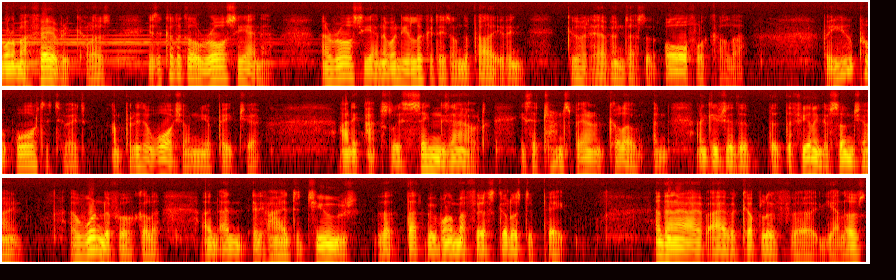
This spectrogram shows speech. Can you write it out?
One of my favourite colours is a colour called raw sienna. Now raw sienna, when you look at it on the palette, you think, good heavens, that's an awful colour. But you put water to it and put it a wash on your picture, and it absolutely sings out. It's a transparent colour and, and gives you the, the, the feeling of sunshine. A wonderful colour. And, and if I had to choose, that, that'd be one of my first colours to pick. And then I have, I have a couple of uh, yellows.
